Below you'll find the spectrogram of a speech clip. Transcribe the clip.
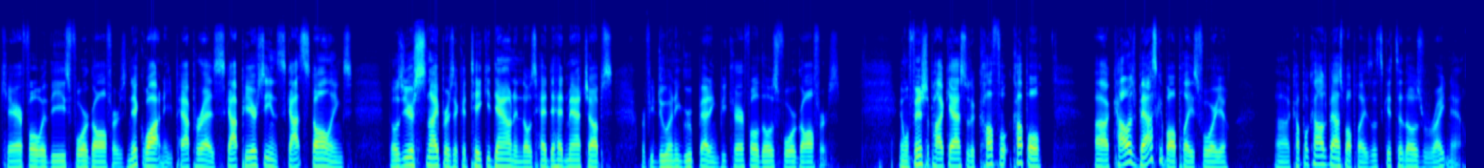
Careful with these four golfers Nick Watney, Pat Perez, Scott Piercy, and Scott Stallings. Those are your snipers that could take you down in those head to head matchups or if you do any group betting, be careful of those four golfers. And we'll finish the podcast with a couple, couple uh, college basketball plays for you. Uh, a couple college basketball plays. Let's get to those right now.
